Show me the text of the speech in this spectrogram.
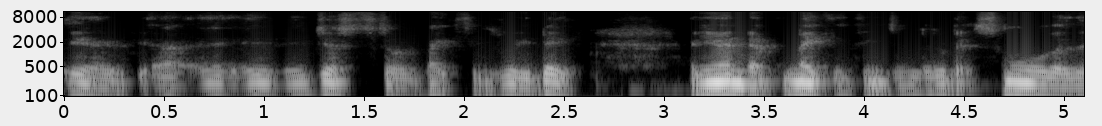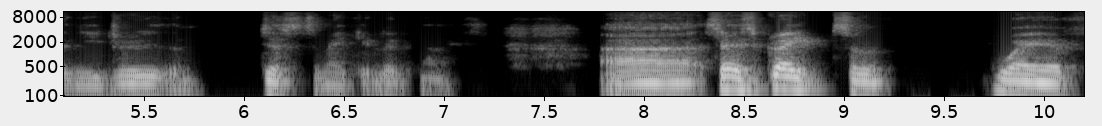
you know, uh, it, it just sort of makes things really big, and you end up making things a little bit smaller than you drew them just to make it look nice. Uh, so it's a great sort of way of,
